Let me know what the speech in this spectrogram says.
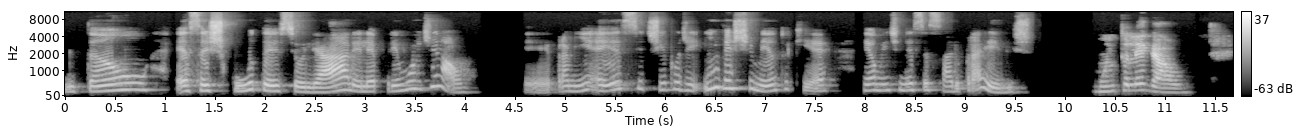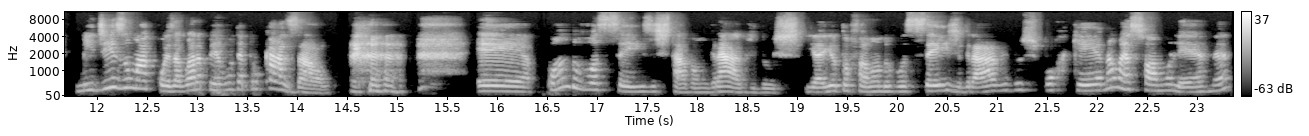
Então, essa escuta, esse olhar, ele é primordial. É, para mim, é esse tipo de investimento que é realmente necessário para eles. Muito legal. Me diz uma coisa, agora a pergunta é para o casal. É, quando vocês estavam grávidos, e aí eu estou falando vocês grávidos, porque não é só a mulher, né?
